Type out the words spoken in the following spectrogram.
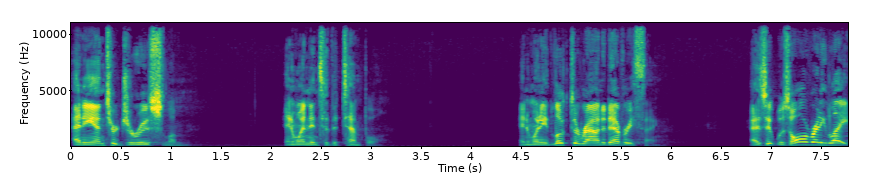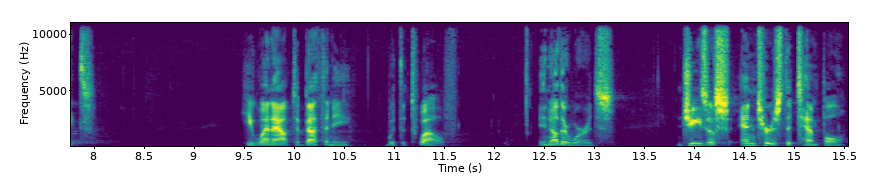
And he entered Jerusalem and went into the temple. And when he looked around at everything, as it was already late, he went out to Bethany with the twelve. In other words, Jesus enters the temple,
